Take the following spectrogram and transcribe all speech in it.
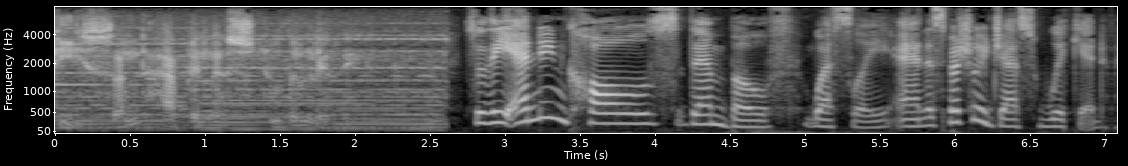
peace and happiness to the living. So the ending calls them both, Wesley, and especially Jess, wicked.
